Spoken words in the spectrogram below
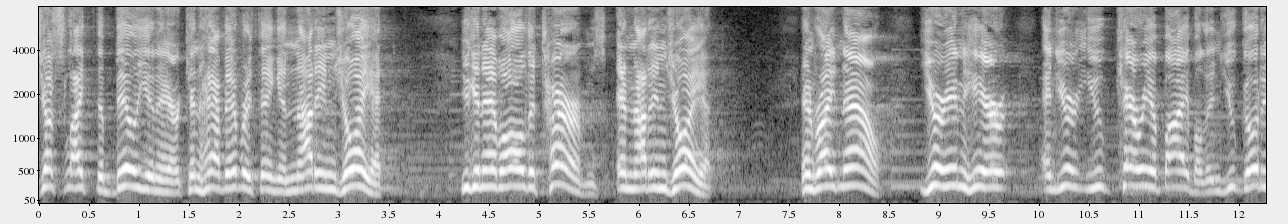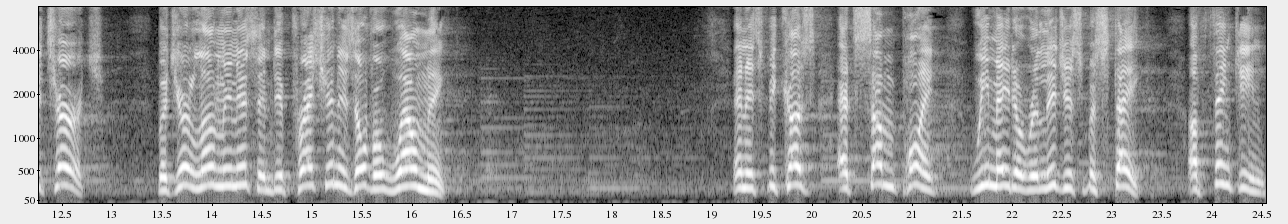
just like the billionaire can have everything and not enjoy it, you can have all the terms and not enjoy it. And right now, you're in here and you're, you carry a Bible and you go to church, but your loneliness and depression is overwhelming. And it's because at some point we made a religious mistake of thinking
